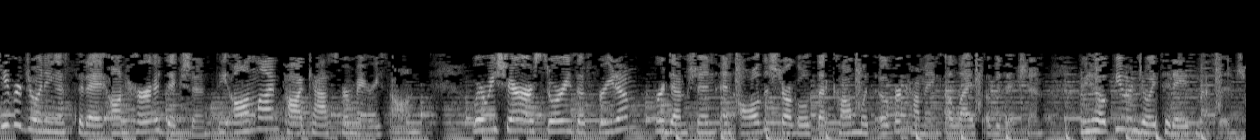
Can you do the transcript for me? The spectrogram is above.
you for joining us today on Her Addiction, the online podcast for Mary's Song, where we share our stories of freedom, redemption, and all the struggles that come with overcoming a life of addiction. We hope you enjoy today's message.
